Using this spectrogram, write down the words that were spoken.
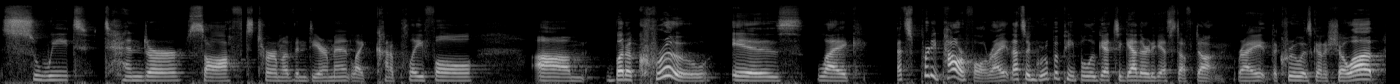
sweet, tender, soft term of endearment, like kind of playful. Um, but a crew is like that's pretty powerful, right? That's a group of people who get together to get stuff done, right? The crew is going to show up,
